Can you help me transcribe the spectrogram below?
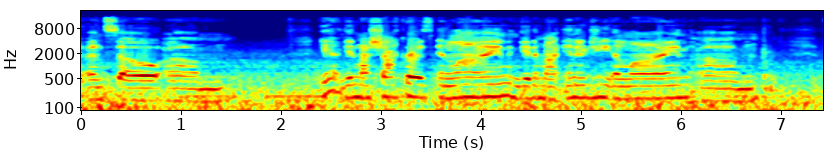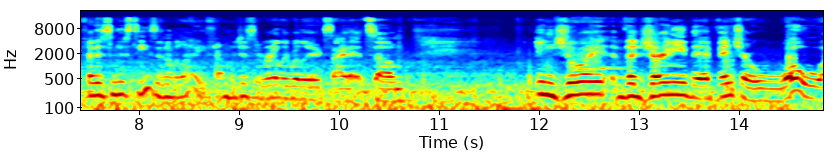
And so, um, yeah, getting my chakras in line and getting my energy in line um, for this new season of life. I'm just really, really excited. So enjoy the journey, the adventure. Whoa.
